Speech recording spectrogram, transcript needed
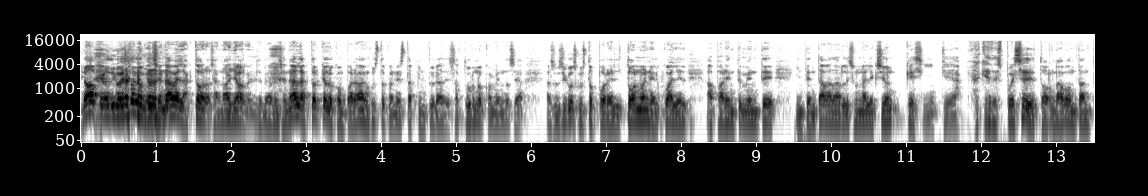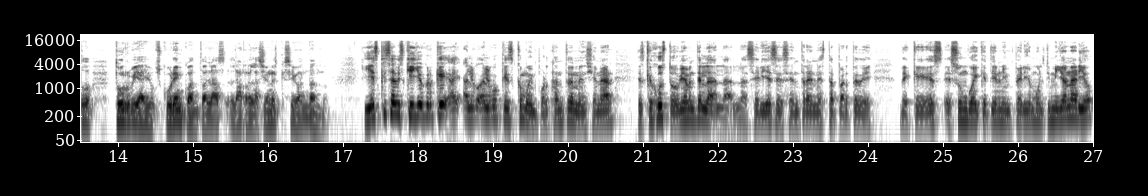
No, pero digo, esto lo mencionaba el actor, o sea, no yo, Me mencionaba el actor que lo comparaban justo con esta pintura de Saturno comiéndose a, a sus hijos, justo por el tono en el cual él aparentemente darles una lección que sí, que, que después se tornaba un tanto turbia y oscura en cuanto a las, las relaciones que se iban dando. Y es que, ¿sabes qué? Yo creo que hay algo, algo que es como importante de mencionar es que justo, obviamente la, la, la serie se centra en esta parte de, de que es, es, un güey que tiene un imperio multimillonario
